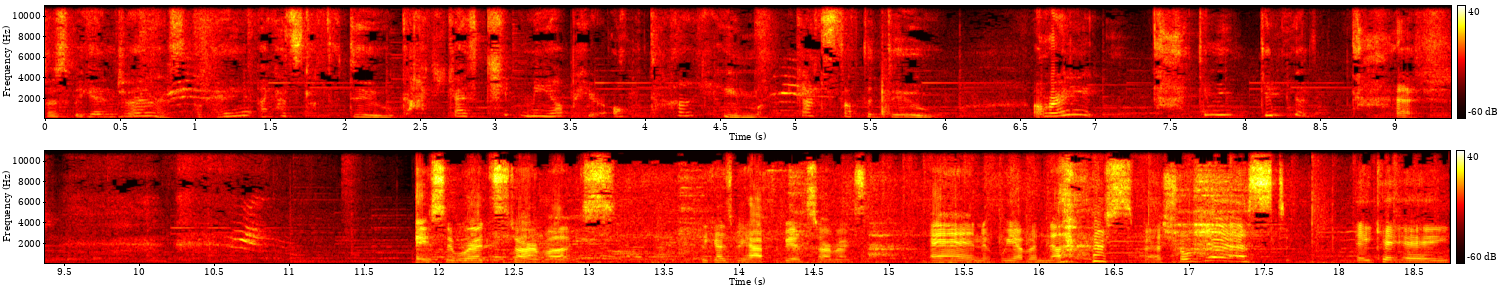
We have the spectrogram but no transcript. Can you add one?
Supposed to be getting dressed, okay? I got stuff to do. God, you guys keep me up here all the time. I got stuff to do. All right? God, give me, give me a gosh. Okay, so we're at Starbucks because we have to be at Starbucks, and we have another special guest, aka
